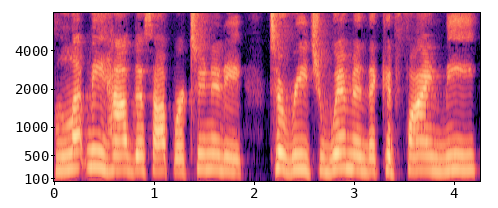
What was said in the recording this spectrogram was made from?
let me have this opportunity to reach women that could find me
